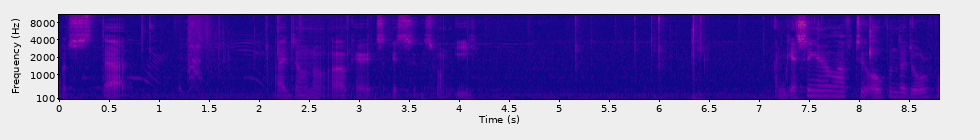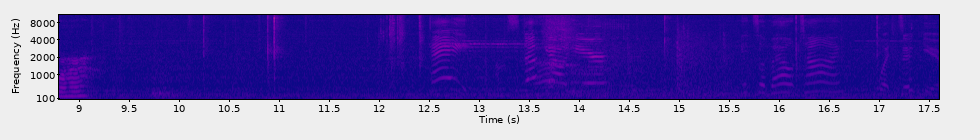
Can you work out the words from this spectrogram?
What's that? I don't know. Okay, it's, it's, it's from E. I'm guessing I'll have to open the door for her. you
